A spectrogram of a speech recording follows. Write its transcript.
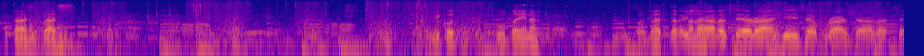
Sa taas, sa taas. Likod. Puta yun ah. Lahat, lahat Ay, na na. shoutout si Ranji sa bra. Shoutout si...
